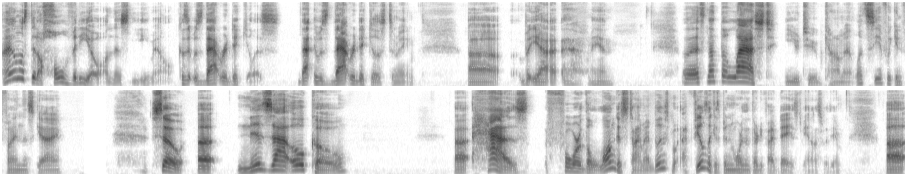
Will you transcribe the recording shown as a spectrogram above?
I almost did a whole video on this email because it was that ridiculous. That it was that ridiculous to me. Uh but yeah, uh, man. Well, that's not the last YouTube comment. Let's see if we can find this guy. So, uh Nizaoko uh, has for the longest time, I believe it feels like it's been more than 35 days, to be honest with you. Uh,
